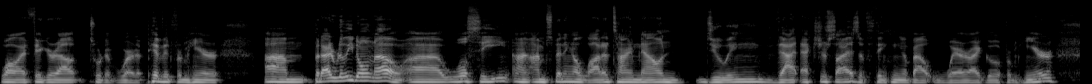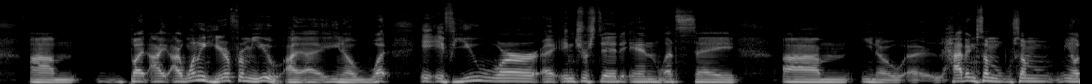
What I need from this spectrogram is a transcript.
while I figure out sort of where to pivot from here. Um, but I really don't know. Uh, we'll see. I'm spending a lot of time now in doing that exercise of thinking about where I go from here. Um, but I, I want to hear from you. I, I, you know, what if you were uh, interested in, let's say, um, you know, uh, having some some you know,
